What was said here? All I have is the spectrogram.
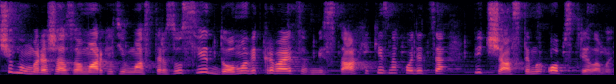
Чому мережа зоомаркетів Мастерзу свідомо відкривається в містах, які знаходяться під частими обстрілами?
